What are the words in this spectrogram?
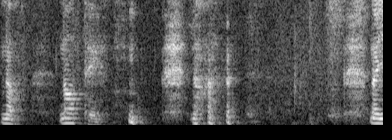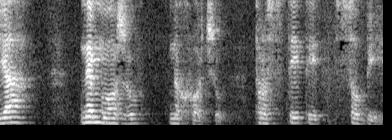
ну, ну ти. Ну, Ну я не можу, не хочу простити собі.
